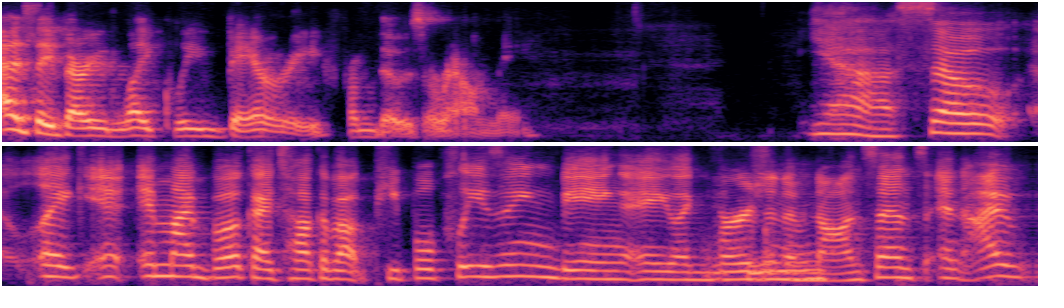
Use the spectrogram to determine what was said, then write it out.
as they very likely vary from those around me. Yeah. So, like in, in my book, I talk about people pleasing being a like version mm-hmm. of nonsense, and I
